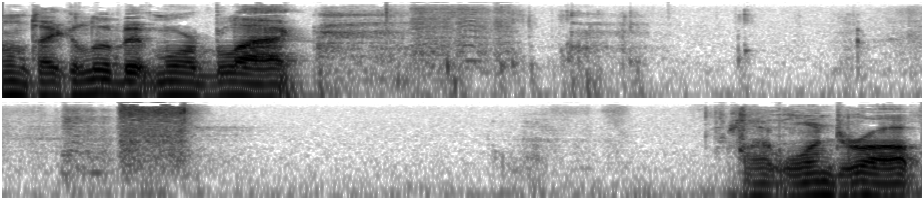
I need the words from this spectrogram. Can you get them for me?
I'm gonna take a little bit more black. Like one drop,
